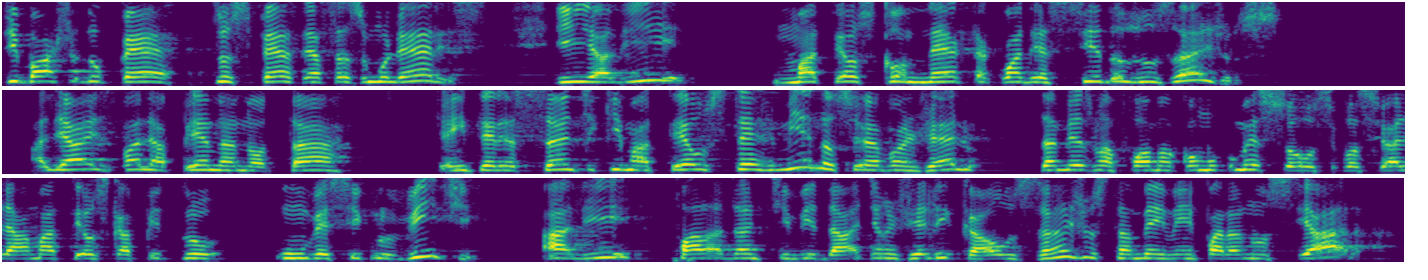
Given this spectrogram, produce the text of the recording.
debaixo do pé, dos pés dessas mulheres. E ali Mateus conecta com a descida dos anjos. Aliás, vale a pena notar que é interessante que Mateus termina o seu evangelho da mesma forma como começou. Se você olhar Mateus capítulo 1, versículo 20, ali fala da atividade angelical. Os anjos também vêm para anunciar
